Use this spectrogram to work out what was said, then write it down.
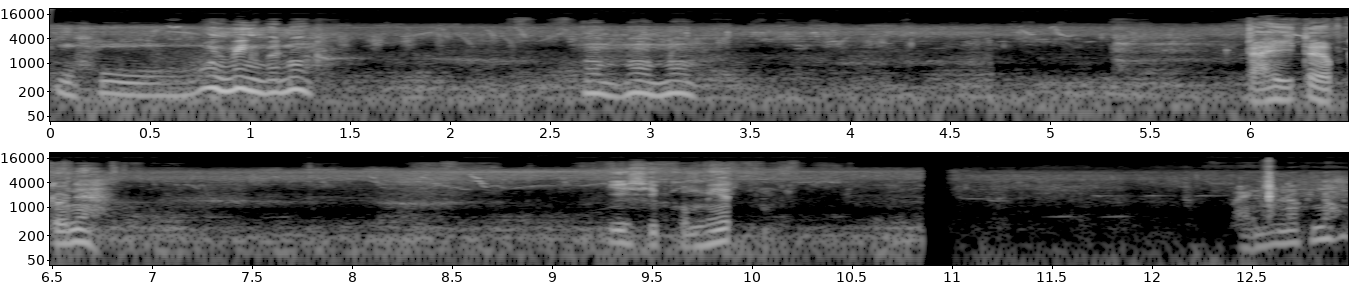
โอ้โหวิ่งไปนู่นนู่นนู่นนู่นไกลเติบตัวเนี่ยยี่สิบกว่าเมตร ไปนู่นแล้วพี่น้อง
